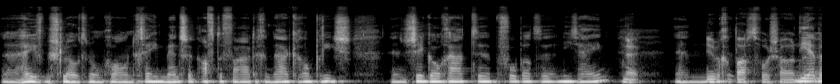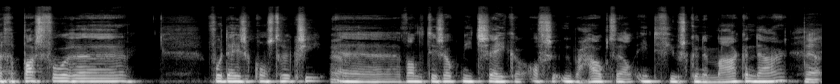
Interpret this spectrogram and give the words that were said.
uh, heeft besloten om gewoon geen mensen af te vaardigen naar Grand Prix. En Ziggo gaat uh, bijvoorbeeld uh, niet heen. Nee. En, die hebben gepast voor zo'n. Die hebben gepast voor, voor deze constructie. Ja. want het is ook niet zeker of ze überhaupt wel interviews kunnen maken daar. Ja.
